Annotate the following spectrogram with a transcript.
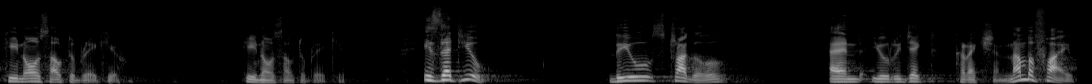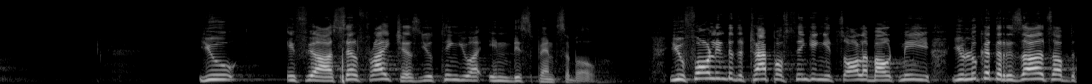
He knows how to break you. He knows how to break you. Is that you? Do you struggle and you reject correction? Number five, you, if you are self righteous, you think you are indispensable. You fall into the trap of thinking it's all about me. You look at the results of, the,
